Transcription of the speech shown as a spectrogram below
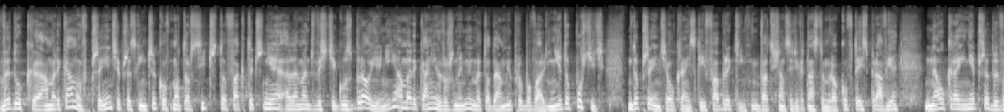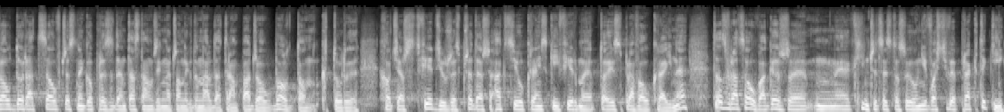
Według Amerykanów przejęcie przez Chińczyków Motor Siege to faktycznie element wyścigu zbrojeń i Amerykanie różnymi metodami próbowali nie dopuścić do przejęcia ukraińskiej fabryki. W 2019 roku w tej sprawie na Ukrainie przebywał doradca ówczesnego prezydenta Stanów Zjednoczonych Donalda Trumpa, Joe Bolton, który chociaż stwierdził, że sprzedaż akcji ukraińskiej firmy to jest sprawa Ukrainy, to zwraca uwagę, że mm, Chińczycy stosują niewłaściwe praktyki,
